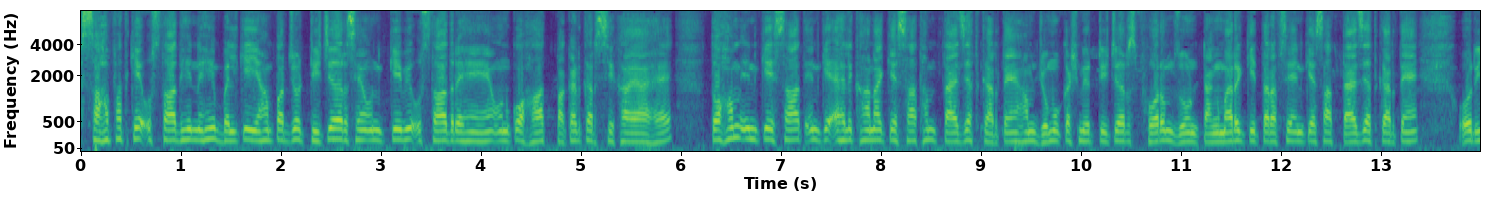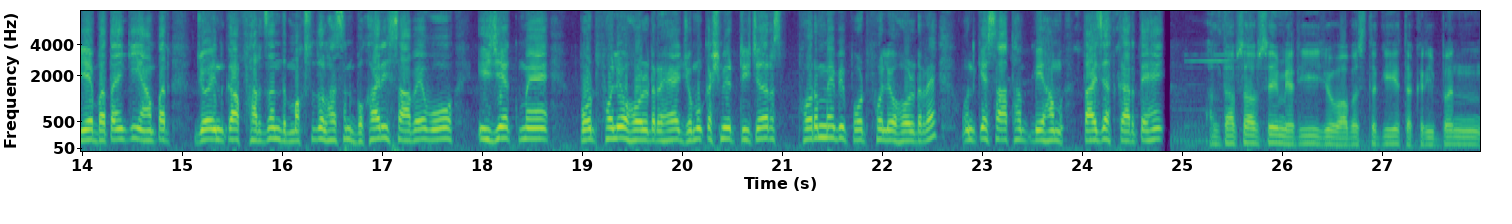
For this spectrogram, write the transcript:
صحافت کے استاد ہی نہیں، بلکہ یہاں پر جو ٹیچرز ہیں، ان کے بھی استاد رہے ہیں، ان کو ہاتھ پکڑ کر سکھایا ہے۔ تو ہم ان کے ساتھ، ان کے اہل خانہ کے ساتھ ہم تعزیت کرتے ہیں۔ ہم Jammu Kashmir teachers forum zone Tangmarg کی طرف سے ان کے ساتھ تعزیت کرتے ہیں۔ اور یہ بتائیں کہ یہاں پر جو ان کا فرزند مقصد الحسن بخاری صاحب ہے، وہ ایجیک میں پورٹ فولیو ہولڈر ہے۔ جموں کشمیر ٹیچرز فورم میں بھی پورٹ فولیو ہولڈر ہے۔ ان کے ساتھ ہم بھی ہم تعزیت کرتے ہیں۔ الطاف صاحب سے میری جو وابستگی ہے تقریباً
